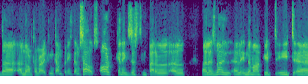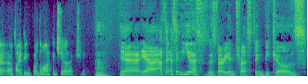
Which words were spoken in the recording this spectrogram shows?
the uh, North American companies themselves, or can exist in parallel uh, as well in the market, eat, uh, fighting for the market share. Actually, hmm. yeah, yeah. I think I think the US is very interesting because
